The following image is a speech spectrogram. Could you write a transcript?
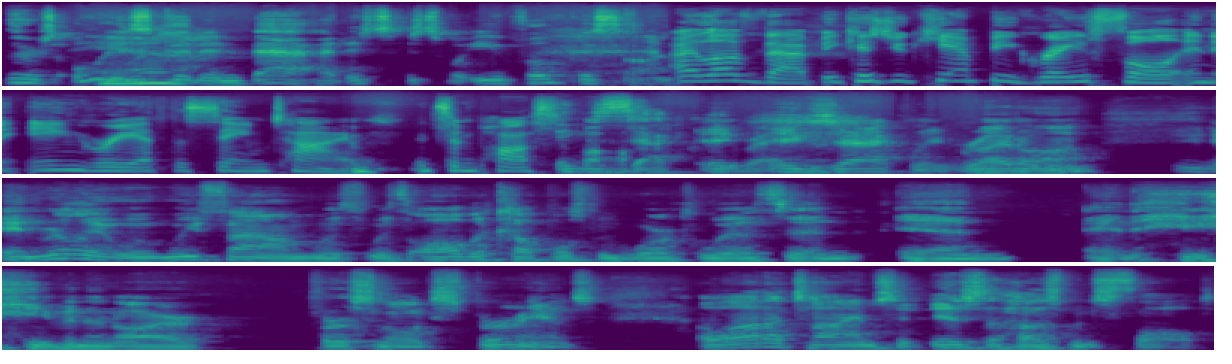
there's always Yeah. good and bad. It's it's what you focus on. i love that because you can't be grateful and angry at the same time it's impossible exactly right. Exactly. Right on. Mhm. and really when we found with with all the couples we worked with and and and even in our personal experience a lot of times it is the husband's fault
